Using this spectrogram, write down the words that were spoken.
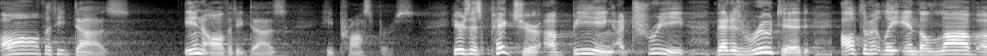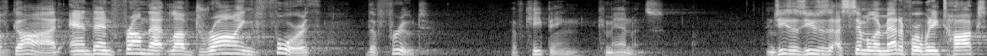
All that he does, in all that he does, he prospers. Here's this picture of being a tree that is rooted ultimately in the love of God, and then from that love drawing forth the fruit of keeping commandments. And Jesus uses a similar metaphor when he talks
